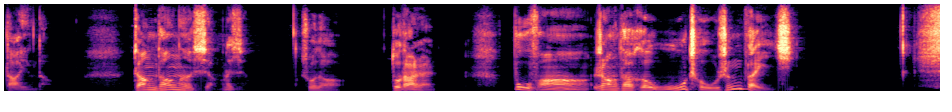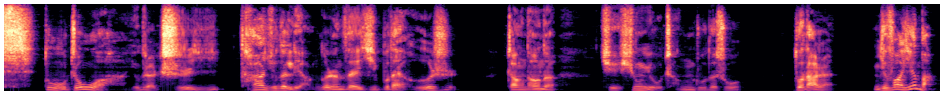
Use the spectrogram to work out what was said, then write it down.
答应道。张汤呢想了想，说道：“杜大人。”不妨让他和吴丑生在一起。杜周啊，有点迟疑，他觉得两个人在一起不太合适。张汤呢，却胸有成竹地说：“杜大人，你就放心吧。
